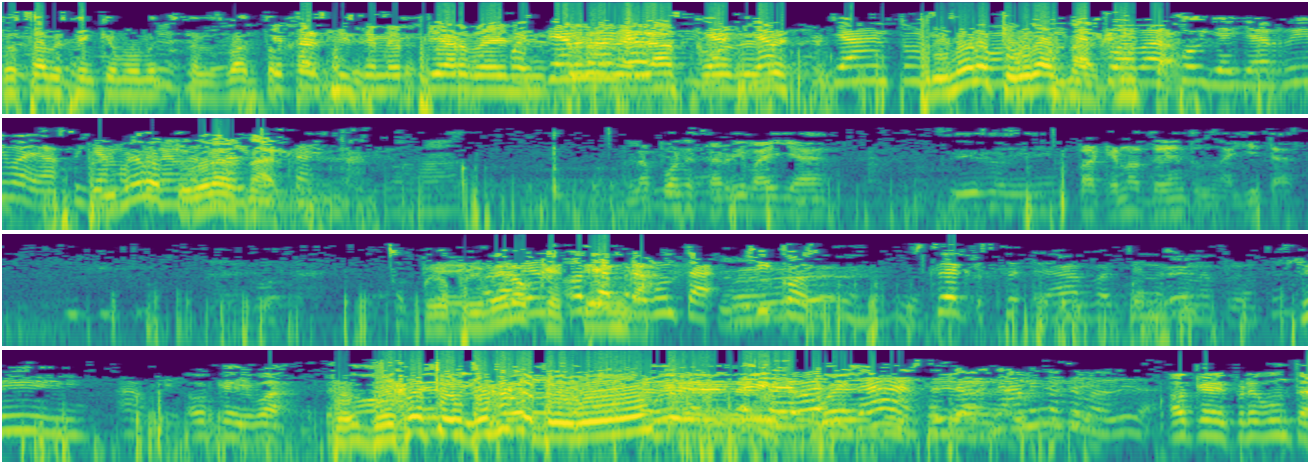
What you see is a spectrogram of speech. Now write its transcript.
no sabes en qué momento se les va a ¿Qué tal si se me pierden pues ya, no, de las cosas? Ya, ya, entonces Primero tuvieras nalguitas. abajo y ella arriba, y así ya Primero no tuvieras nalguitas. La pones arriba y ya. Sí, eso sí. Para que no te den tus nalguitas. Pero primero que otra pregunta, chicos. ah, ¿Tienes una pregunta? Sí. Ah, ok. okay, va. Pues déjate, déjate preguntar. Se me va a olvidar. A mí no se me olvida. Ok, pregunta.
